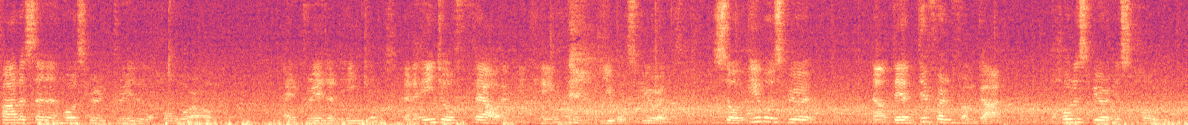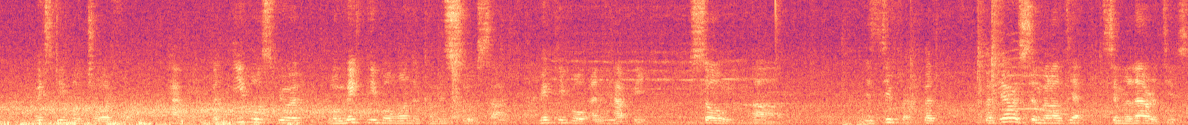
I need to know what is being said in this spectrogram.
Father, Son, and Holy Spirit created the whole world and created angels. And the angel fell and became evil spirits. So evil spirit, now they are different from God. The Holy Spirit is holy, makes people joyful, happy. But evil spirit will make people want to commit suicide, make people unhappy. So uh, it's different. But but there are similarity, similarities.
